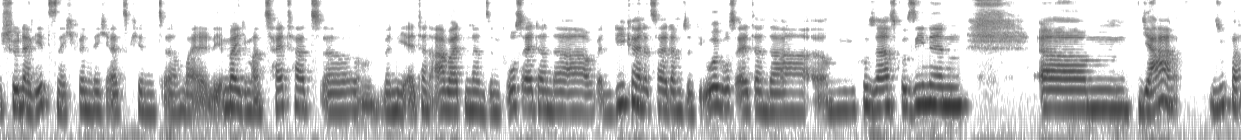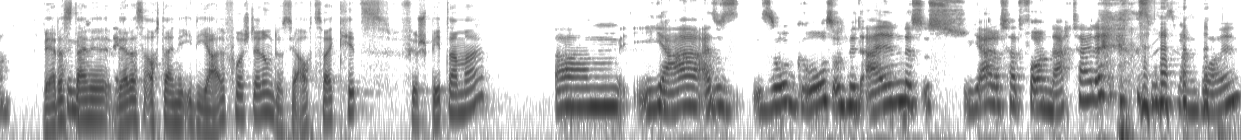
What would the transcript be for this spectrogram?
schöner geht es nicht, finde ich, als Kind, äh, weil immer jemand Zeit hat. Äh, wenn die Eltern arbeiten, dann sind Großeltern da. Wenn die keine Zeit haben, sind die Urgroßeltern da. Ähm, Cousins, Cousinen. Ähm, ja, super. Wäre das, deine, wär das auch deine Idealvorstellung? Du hast ja auch zwei Kids für später mal? Ähm, ja, also so groß und mit allen, das ist, ja, das hat Vor- und Nachteile, das muss man wollen.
